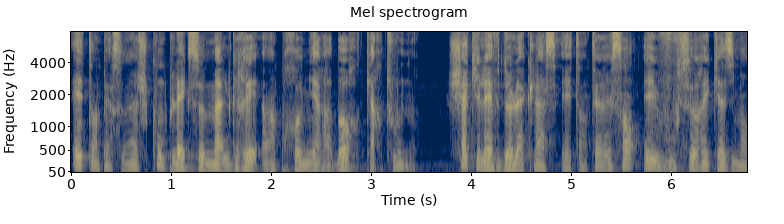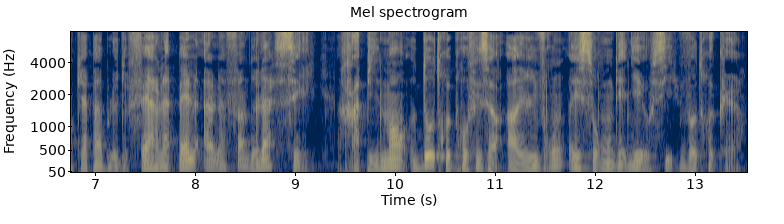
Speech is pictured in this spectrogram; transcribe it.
est un personnage complexe malgré un premier abord cartoon. Chaque élève de la classe est intéressant et vous serez quasiment capable de faire l'appel à la fin de la série. Rapidement, d'autres professeurs arriveront et sauront gagner aussi votre cœur.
